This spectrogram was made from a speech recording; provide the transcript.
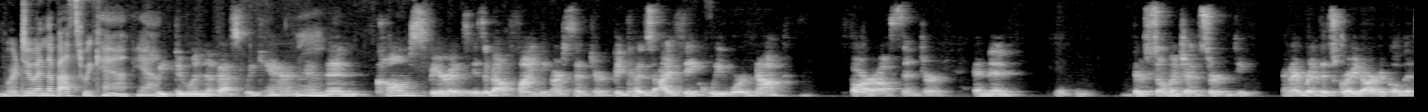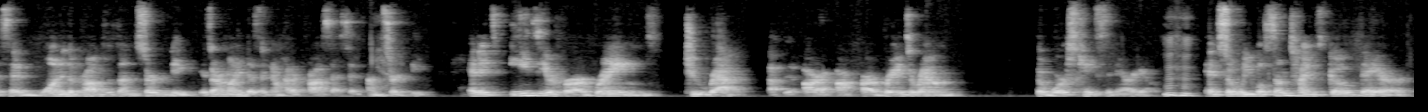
We're doing the best we can. Yeah. We're doing the best we can. Mm. And then calm spirits is about finding our center because I think we were knocked far off center. And then there's so much uncertainty. And I read this great article that said one of the problems with uncertainty is our mind doesn't know how to process it, uncertainty. And it's easier for our brains to wrap uh, our, our, our brains around the worst case scenario. Mm-hmm. And so we will sometimes go there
